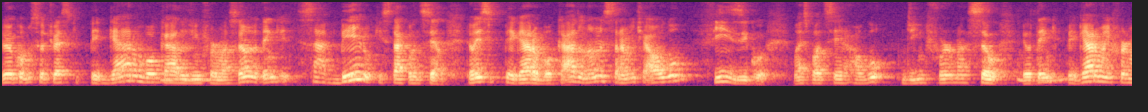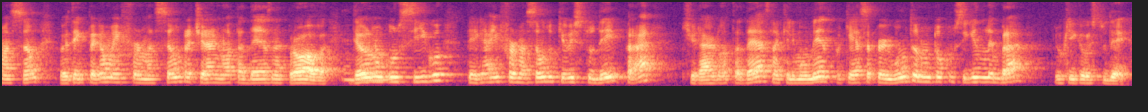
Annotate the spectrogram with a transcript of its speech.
É como se eu tivesse que pegar um bocado de informação, eu tenho que saber o que está acontecendo. Então esse pegar o bocado não necessariamente é algo físico, mas pode ser algo de informação. Eu tenho que pegar uma informação, eu tenho que pegar uma informação para tirar nota 10 na prova. Então eu não consigo pegar a informação do que eu estudei para tirar nota 10 naquele momento, porque essa pergunta eu não estou conseguindo lembrar o que, que eu estudei.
